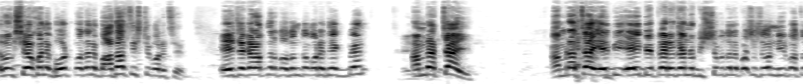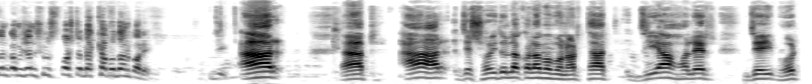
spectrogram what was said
এবং সে ওখানে ভোট প্রদানে বাধা সৃষ্টি করেছে। এই জায়গায় আপনারা তদন্ত করে দেখবেন। আমরা চাই আমরা চাই এই ব্যাপারে যেন বিশ্ববিদ্যালয় প্রশাসন, নির্বাচন কমিশন সুস্পষ্ট ব্যাখ্যা প্রদান করে। জি। আর আর যে শহীদুল্লাহ কলা ভবন, অর্থাৎ জিয়া হলের যেই ভোট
